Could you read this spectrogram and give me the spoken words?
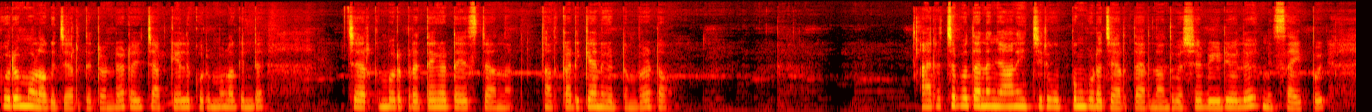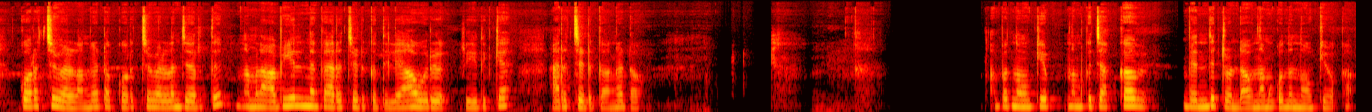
കുരുമുളക് ചേർത്തിട്ടുണ്ട് കേട്ടോ. ഈ ചക്കയിൽ കുരുമുളകിന്റെ ചേർക്കുമ്പോൾ ഒരു പ്രത്യേക ടേസ്റ്റാണ് അത് കടിക്കാൻ കിട്ടുമ്പോൾ കേട്ടോ. അരച്ചപ്പോൾ തന്നെ ഞാൻ ഇച്ചിരി ഉപ്പും കൂടെ ചേർത്തായിരുന്നു. അത് പക്ഷേ വീഡിയോയിൽ മിസ്സായിപ്പോയി. കുറച്ച് വെള്ളം കേട്ടോ കുറച്ച് വെള്ളം ചേർത്ത് നമ്മൾ അവിയലിനൊക്കെ അരച്ചെടുക്കത്തില്ലേ ആ ഒരു രീതിക്ക് അരച്ചെടുക്കാം കേട്ടോ. അപ്പം നോക്കി നമുക്ക് ചക്ക വെന്തിട്ടുണ്ടാവും നമുക്കൊന്ന് നോക്കി നോക്കാം.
